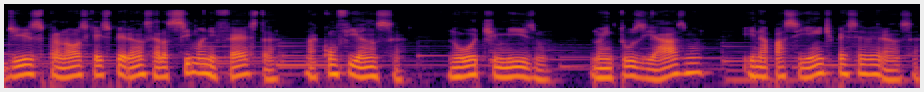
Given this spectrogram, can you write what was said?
diz para nós que a esperança ela se manifesta na confiança, no otimismo, no entusiasmo e na paciente perseverança.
